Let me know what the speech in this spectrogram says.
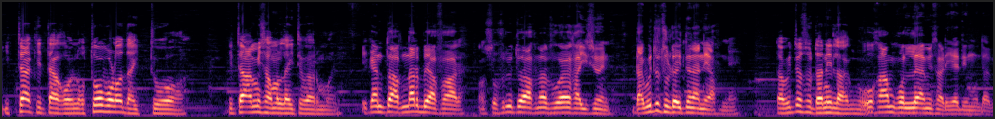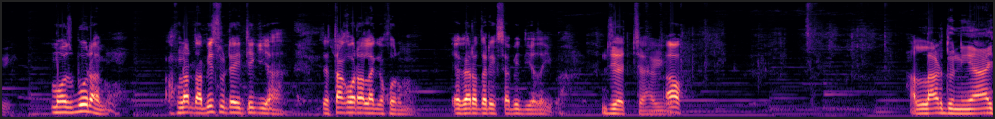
ইটা কিতা কন অত বড় দায়িত্ব। ইটা আমি সামলাইতে পারব না। এখান তো আপনার ব্যাপার সফরি তো আপনার ফুয়াই খাইছেন। দাবি তো ছুটাইতে নানি আপনি। দাবি তো ছুটানি লাগবো। ও কাম করলে আমি ছাড়িয়া দিমু দাবি। মজবুর আমি। আপনার দাবি ছুটাইতে গিয়া যে তা করা লাগে করম। এগারো তারিখ চাবি দিয়া যাইবা। জি আচ্ছা আও। আল্লাহর দুনিয়ায়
